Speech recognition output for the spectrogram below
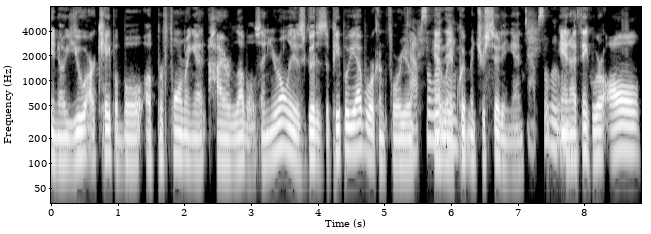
you know you are capable of performing at higher levels and you're only as good as the people you have working for you Absolutely. and the equipment you're sitting in Absolutely. and i think we're all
